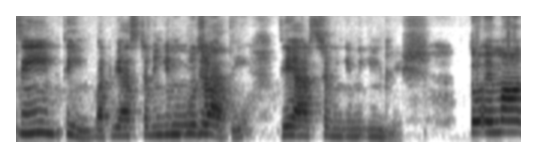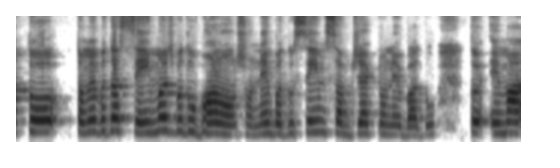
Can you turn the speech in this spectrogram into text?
same thing, but we are studying in Gujarati, they are studying in English. તો એમાં તો તમે બધા સેમ જ બધું ભણો છો ને બધું સેમ સબ્જેક્ટો ને બધું તો એમાં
